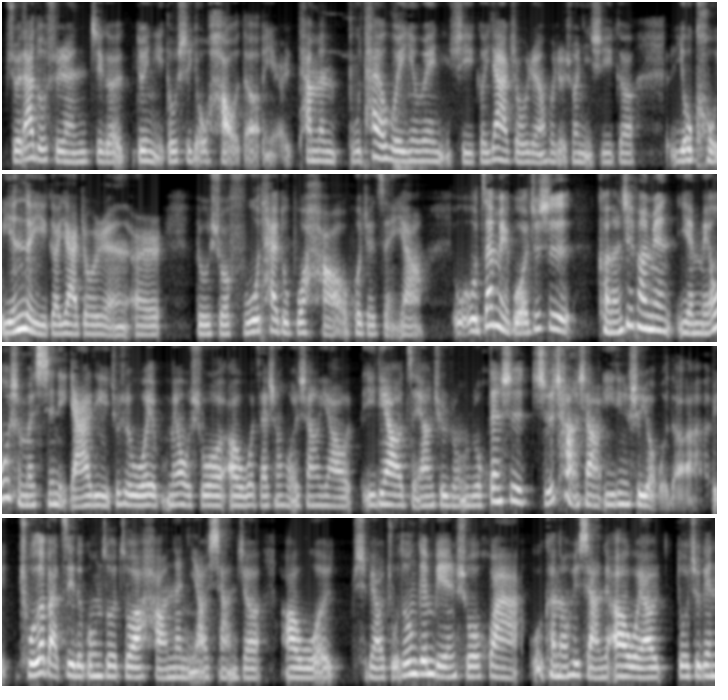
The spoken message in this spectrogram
绝大多数人这个对你都是友好的，他们不太会因为你是一个亚洲人，或者说你是一个有口音的一个亚洲人，而比如说服务态度不好或者怎样。我我在美国就是。可能这方面也没有什么心理压力，就是我也没有说，呃，我在生活上要一定要怎样去融入，但是职场上一定是有的。除了把自己的工作做好，那你要想着啊，我是比较主动跟别人说话，我可能会想着啊，我要多去跟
